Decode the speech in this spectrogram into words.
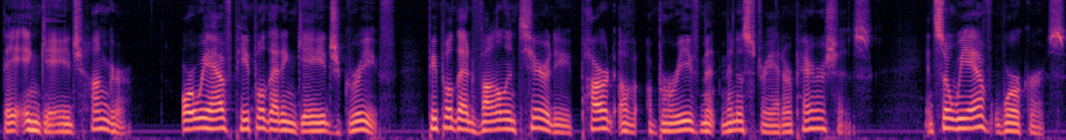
They engage hunger. Or we have people that engage grief, people that volunteer to be part of a bereavement ministry at our parishes. And so we have workers.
